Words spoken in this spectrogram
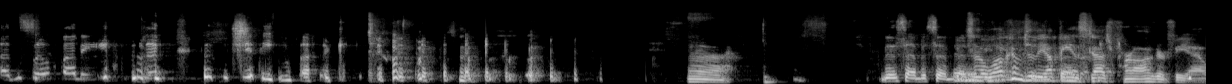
That's so funny. chitty fuck. Uh, This episode. so, welcome to the chitty Uppy and fuck. Scotch pornography hour.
